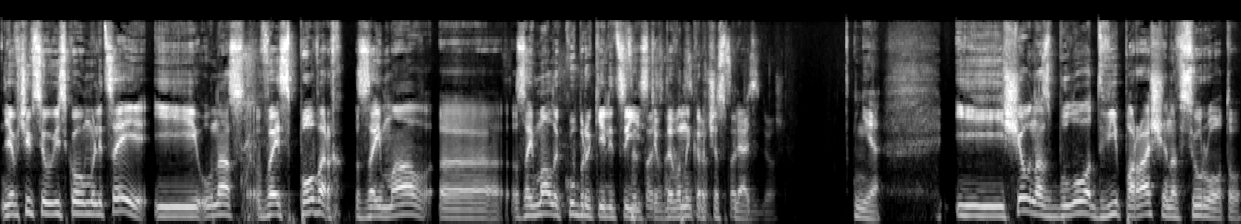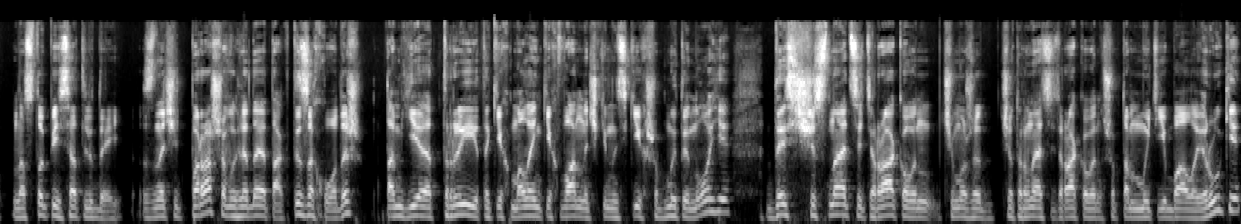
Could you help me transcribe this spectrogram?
Я вчився у військовому ліцеї, і у нас весь поверх займав, е, займали кубрики ліцеїстів, де вони, коротше, сплять. Ні. І ще у нас було дві параші на всю роту на 150 людей. Значить, параша виглядає так: ти заходиш, там є три таких маленьких ванночки низьких, щоб мити ноги, десь 16 раковин, чи може 14 раковин, щоб там мити їбало і руки.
